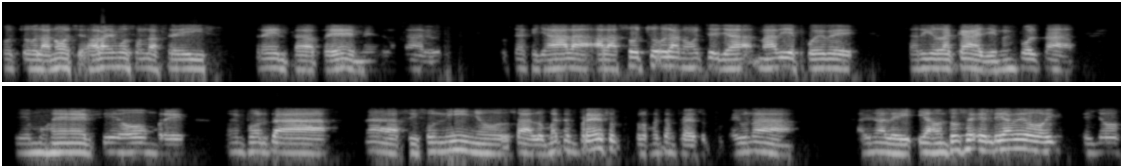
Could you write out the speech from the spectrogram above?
8 de la noche. Ahora mismo son las 6.30 pm de la tarde sea que ya a, la, a las 8 de la noche ya nadie puede salir a la calle, no importa si es mujer, si es hombre, no importa nada, si son niños, o sea, los meten presos, los meten presos, porque hay una, hay una ley. Y entonces el día de hoy ellos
